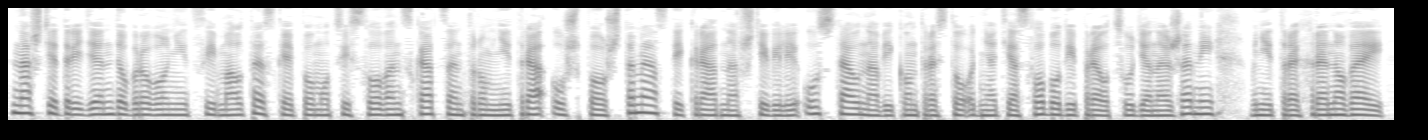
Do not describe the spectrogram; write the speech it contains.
Na štedrý deň dobrovoľníci Maltéskej pomoci Slovenska Centrum Nitra už po 14. krát navštívili ústav na výkon trestu odňatia slobody pre odsúdené ženy v Nitre Chrenovej.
